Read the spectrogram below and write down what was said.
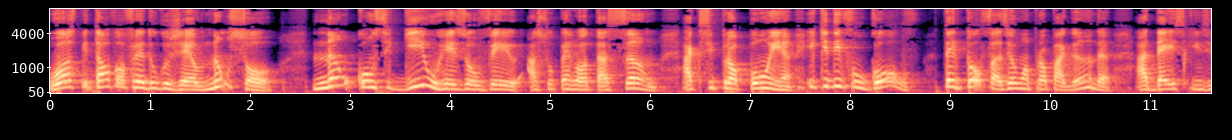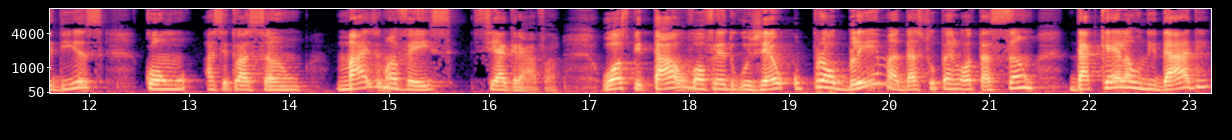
o Hospital Valfredo Gugel não só não conseguiu resolver a superlotação a que se propunha e que divulgou, tentou fazer uma propaganda há 10, 15 dias, como a situação, mais uma vez, se agrava. O hospital o Alfredo Gugel, o problema da superlotação daquela unidade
